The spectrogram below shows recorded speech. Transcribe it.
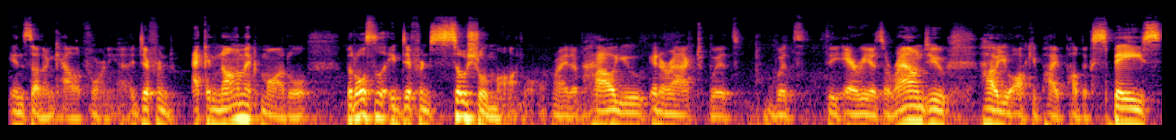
in Southern California, a different economic model, but also a different social model, right, of how you interact with with the areas around you, how you occupy public space,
